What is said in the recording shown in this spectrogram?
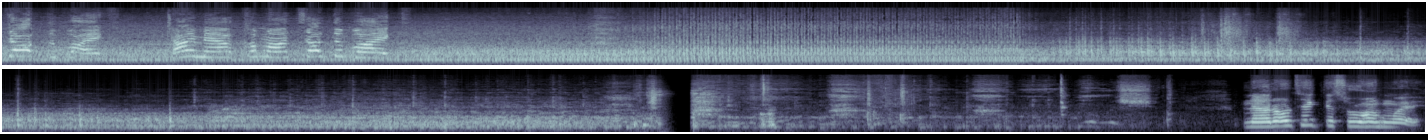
Stop the bike. Time out. Come on, stop the bike. Now, don't take this the wrong way.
